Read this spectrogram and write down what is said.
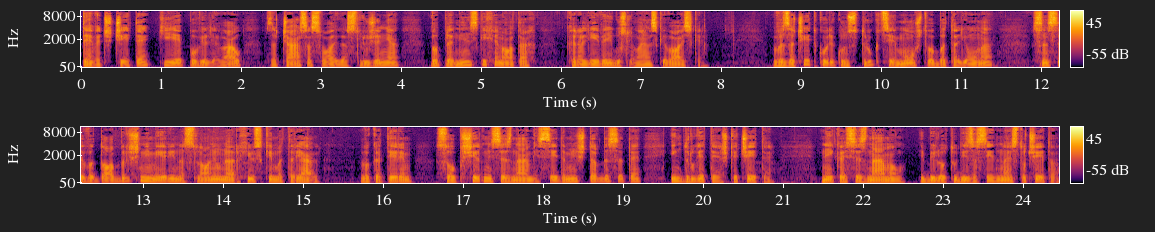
temveč čete, ki je poveljeval za časa svojega služenja v planinskih enotah kraljeve jugoslovanske vojske. V začetku rekonstrukcije moštva bataljona sem se v dobršni meri naslonil na arhivski material, v katerem so obširni seznami 47. in druge težke čete. Nekaj seznamov je bilo tudi za 17. četo.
